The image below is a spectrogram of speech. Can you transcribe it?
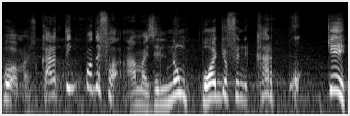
pô, mas o cara tem que poder falar. Ah, mas ele não pode ofender. Cara, por quê?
